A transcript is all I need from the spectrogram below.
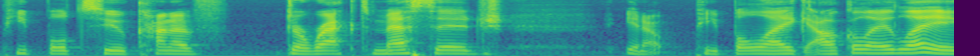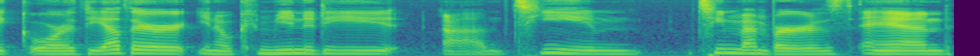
people to kind of direct message you know people like Alkali Lake or the other you know community um, team team members and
